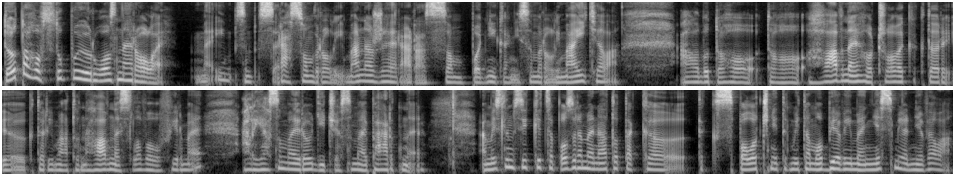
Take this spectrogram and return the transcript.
do toho vstupujú rôzne role raz som v roli manažéra, raz som v podnikaní, som v roli majiteľa alebo toho, toho hlavného človeka, ktorý, e, ktorý má to na hlavné slovo vo firme, ale ja som aj rodič, ja som aj partner. A myslím si, keď sa pozrieme na to, tak, e, tak spoločne, tak my tam objavíme nesmierne veľa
